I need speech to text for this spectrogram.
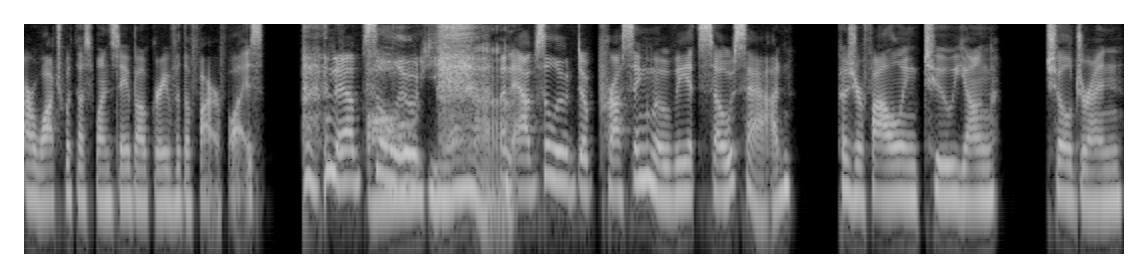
our Watch With Us Wednesday about Grave of the Fireflies, an absolute, Oh, yeah. an absolute depressing movie. It's so sad because you're following two young children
